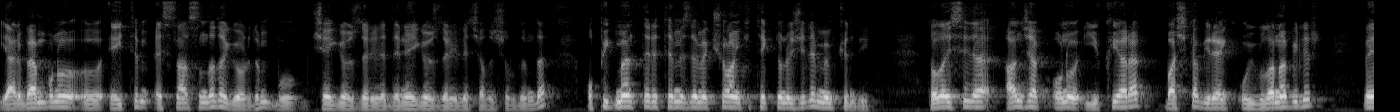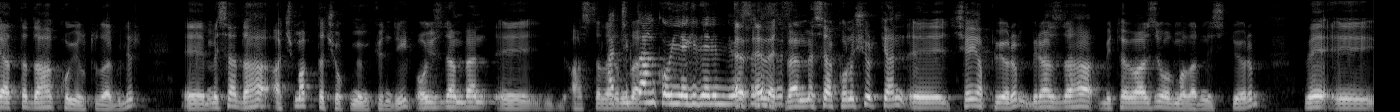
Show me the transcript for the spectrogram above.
yani ben bunu e, eğitim esnasında da gördüm bu şey gözleriyle, deney gözleriyle çalışıldığında. O pigmentleri temizlemek şu anki teknolojiyle mümkün değil. Dolayısıyla ancak onu yıkayarak başka bir renk uygulanabilir veyahut da daha koyultulabilir. Ee, mesela daha açmak da çok mümkün değil. O yüzden ben e, hastalarımda... Açıktan koyuya gidelim E- diyorsunuzdur. Evet ben mesela konuşurken e, şey yapıyorum biraz daha mütevazi olmalarını istiyorum ve e,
